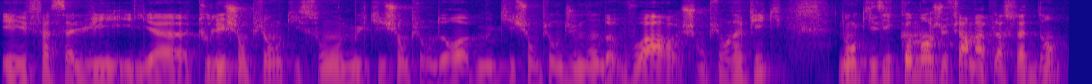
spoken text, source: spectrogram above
Et face à lui, il y a tous les champions qui sont multi-champions d'Europe, multi-champions du monde, voire champions olympiques. Donc il dit comment je vais faire ma place là-dedans?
